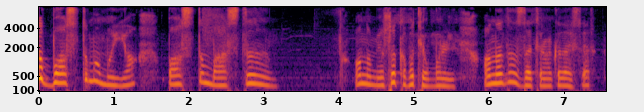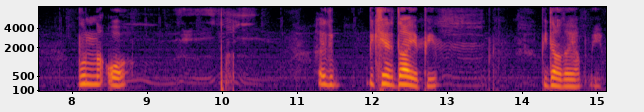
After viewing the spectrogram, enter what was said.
Ya bastım ama ya. Bastım bastım. Anlamıyorsa kapatıyorum ne. Anladınız zaten arkadaşlar. Bununla o. Hadi bir kere daha yapayım. Bir daha da yapmayayım.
